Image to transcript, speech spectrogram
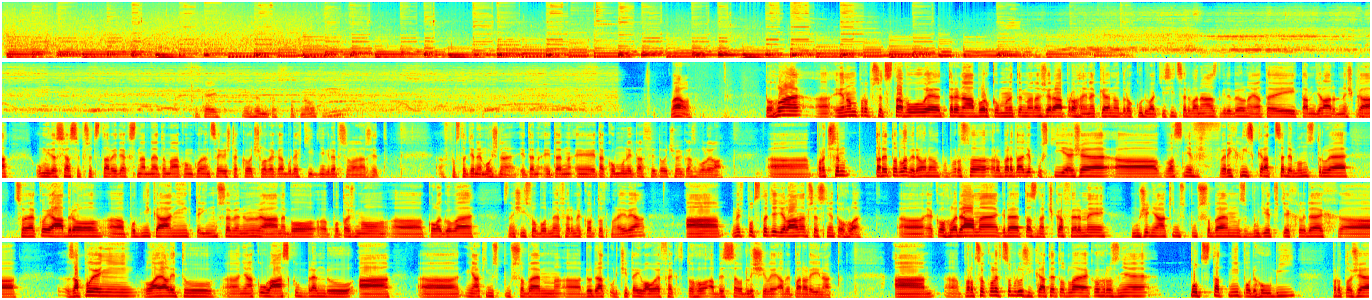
OK, můžeme to stopnout. Well, tohle jenom pro představu je tedy nábor community manažera pro Heineken od roku 2012, kdy byl najatý, tam dělá do dneška. Umíte si asi představit, jak snadné to má konkurence, když takového člověka bude chtít někde přelanařit. V podstatě nemožné. I, ten, i, ten, i ta komunita si toho člověka zvolila. Uh, proč jsem tady tohle video, nebo poprosil Roberta, ať pustí, je, že vlastně v rychlý zkratce demonstruje, co je jako jádro uh, podnikání, kterýmu se věnuju já, nebo uh, potažmo uh, kolegové z naší svobodné firmy Court of Moravia. A my v podstatě děláme přesně tohle. Jako hledáme, kde ta značka firmy může nějakým způsobem zbudit v těch lidech zapojení, lojalitu, nějakou lásku k brandu a nějakým způsobem dodat určitý wow efekt toho, aby se odlišili a vypadali jinak. A pro cokoliv, co budu říkat, je tohle jako hrozně podstatný podhoubí, protože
